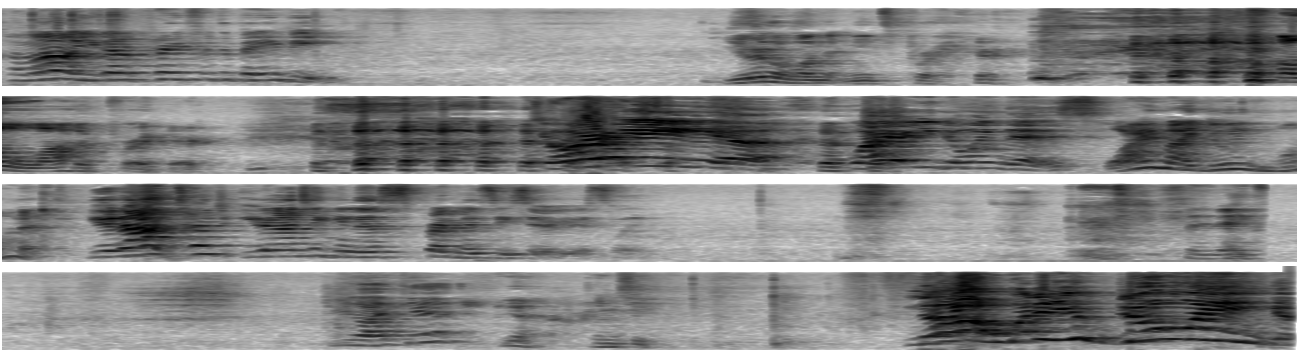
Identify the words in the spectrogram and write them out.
come on. You gotta pray for the baby. You're the one that needs prayer. a lot of prayer. Jory, why are you doing this? Why am I doing what? You're not touch. You're not taking this pregnancy seriously. Do you like it? Yeah, let me see. No. What are you doing?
